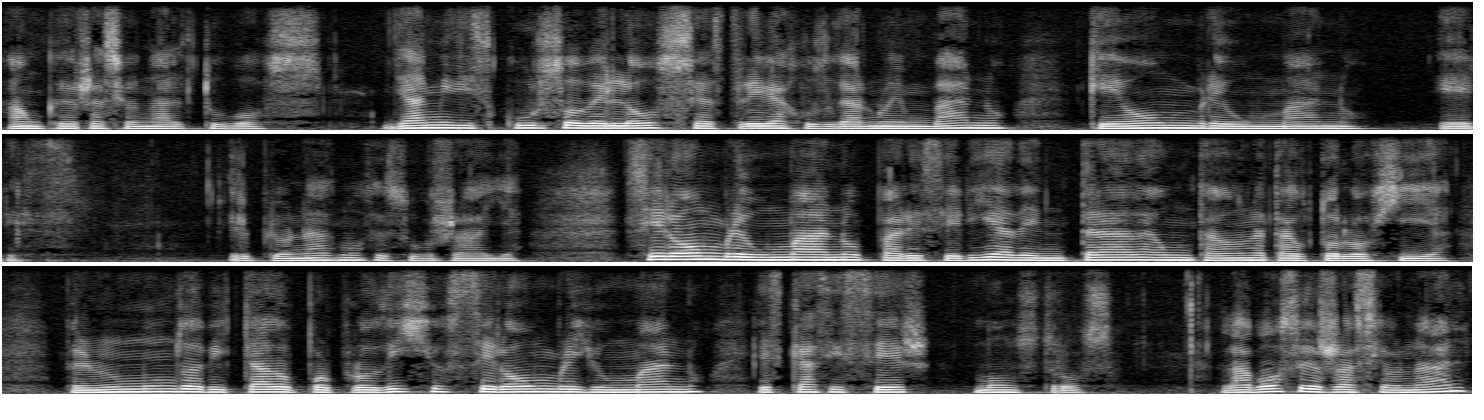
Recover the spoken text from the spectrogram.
aunque es racional tu voz. Ya mi discurso veloz se atreve a juzgar no en vano, que hombre humano eres. El pleonasmo se subraya. Ser hombre humano parecería de entrada una tautología, pero en un mundo habitado por prodigios, ser hombre y humano es casi ser monstruoso. La voz es racional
